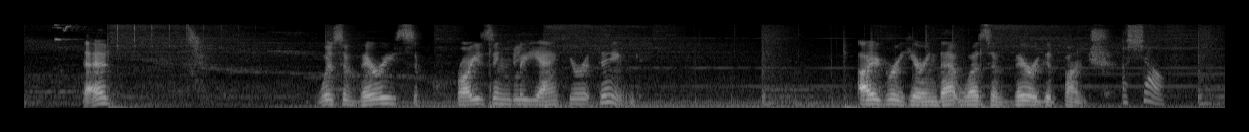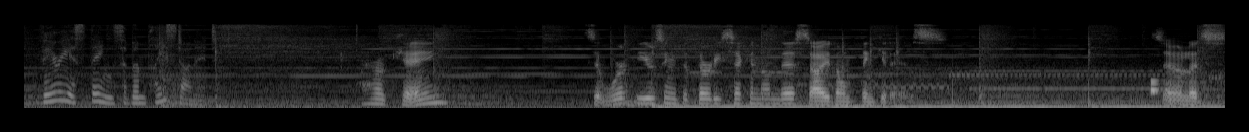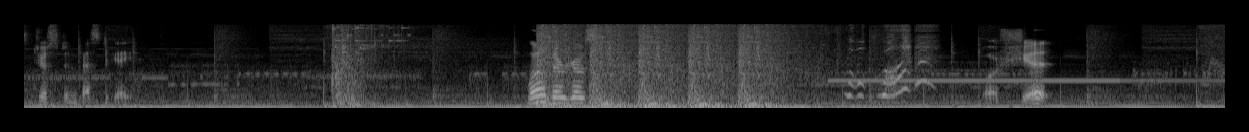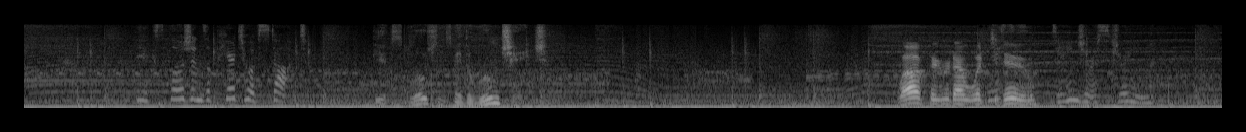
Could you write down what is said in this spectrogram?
That was a very surprisingly accurate thing. I agree, hearing that was a very good punch. A shelf. Various things have been placed on it. Okay. Is it worth using the 30 second on this? I don't think it is. So let's just investigate. Well, there goes. What? Oh shit. The explosions appear to have stopped. The explosions made the room change. Well, I figured out what to this do. is a dangerous dream.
